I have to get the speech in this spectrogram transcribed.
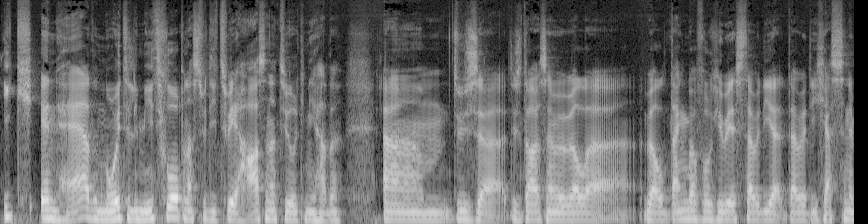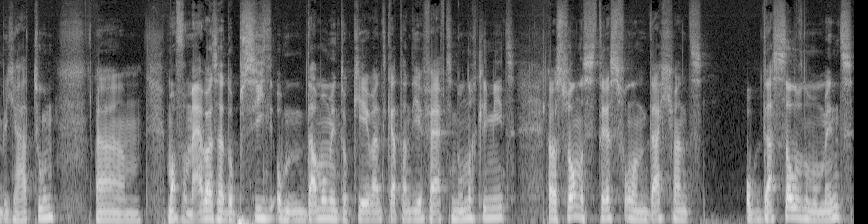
ik en hij hadden nooit de limiet gelopen als we die twee hazen natuurlijk niet hadden. Um, dus, dus daar zijn we wel, wel dankbaar voor geweest dat we die, dat we die gasten hebben gehad toen. Maar voor mij was dat op, op dat moment oké, want ik had dan die 1500 limiet. Dat was wel een stressvolle dag, want op datzelfde moment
